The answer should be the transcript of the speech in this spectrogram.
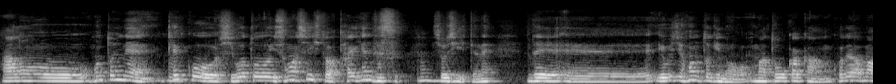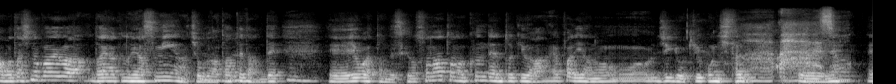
あのー本当にね、結構仕事忙しい人は大変です。正直言ってね。で、えー予備時本の時の、まあ、10日間、これはまあ私の場合は大学の休みがちょうど当たってたんで、えーよかったんですけど、その後の訓練の時は、やっぱりあの、授業を休校にしたり、えーそっか。え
